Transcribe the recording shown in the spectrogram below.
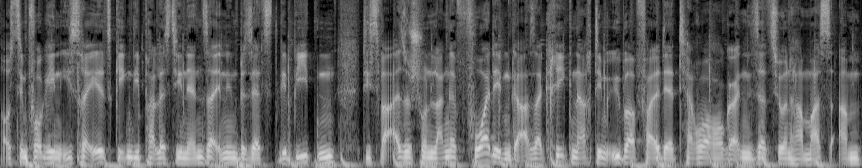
aus dem Vorgehen Israels gegen die Palästinenser in den besetzten Gebieten. Dies war also schon lange vor dem Gazakrieg nach dem Überfall der Terrororganisation Hamas am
